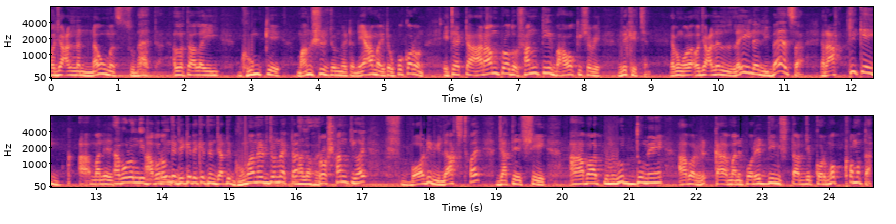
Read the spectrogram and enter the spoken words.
অজা আল্লাহ নাউমা সুবাহতা। আল্লাহ তাআলা এই ঘুমকে মানুষের জন্য এটা নেয়ামা এটা উপকরণ, এটা একটা আরামপ্রদ, শান্তির বাহক হিসেবে রেখেছেন। এবং লিবাসা রাত্রিকে মানে আবরণ দিয়ে ঢেকে আবরণ দিয়ে ঢেকে রেখেছেন যাতে ঘুমানোর জন্য একটা। প্রশান্তি হয় বডি রিল্যাক্সড হয় যাতে সে আবার পুনরুদ্যমে আবার মানে পরের দিন তার যে কর্মক্ষমতা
